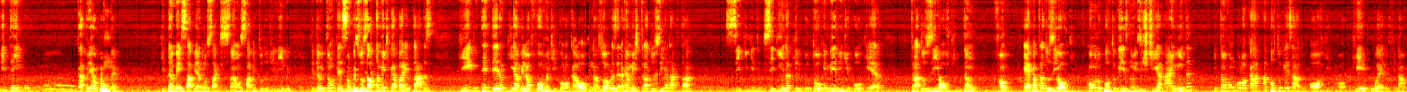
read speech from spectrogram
E tem o, o Gabriel né? Que também sabe anglo-saxão, sabe tudo de língua, entendeu? Então, são pessoas altamente gabaritadas que entenderam que a melhor forma de colocar orc nas obras era realmente traduzir e adaptar, seguindo, seguindo aquilo que o Tolkien mesmo indicou que era traduzir orc. Então, vão, é para traduzir orc. Como no português não existia ainda, então vamos colocar a portuguesado, orc, que o L no final.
